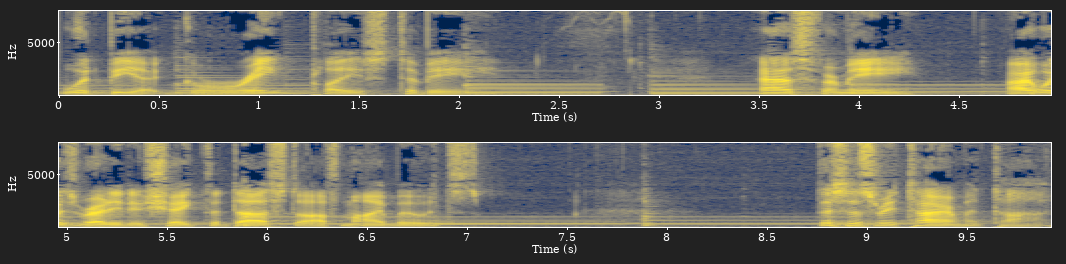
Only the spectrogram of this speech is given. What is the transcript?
would be a great place to be. As for me, I was ready to shake the dust off my boots. This is Retirement Talk.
